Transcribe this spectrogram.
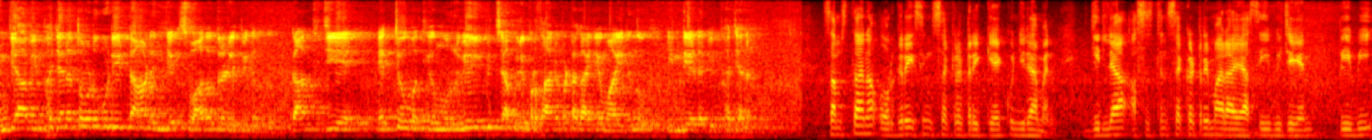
ഇന്ത്യ വിഭജനത്തോടു കൂടിയിട്ടാണ് ഇന്ത്യയ്ക്ക് സ്വാതന്ത്ര്യം ലഭിക്കുന്നത്. ഗാന്ധിജിയെ ഏറ്റവും അധികം മുറിവേൽപ്പിച്ച ഒരു പ്രധാനപ്പെട്ട കാര്യമായിരുന്നു ഇന്ത്യയുടെ വിഭജനം. സംസ്ഥാന ഓർഗനൈസിംഗ് സെക്രട്ടറി കെ കുഞ്ഞിരാമൻ ജില്ലാ അസിസ്റ്റന്റ് സെക്രട്ടറിമാരായ C Vijayan P V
